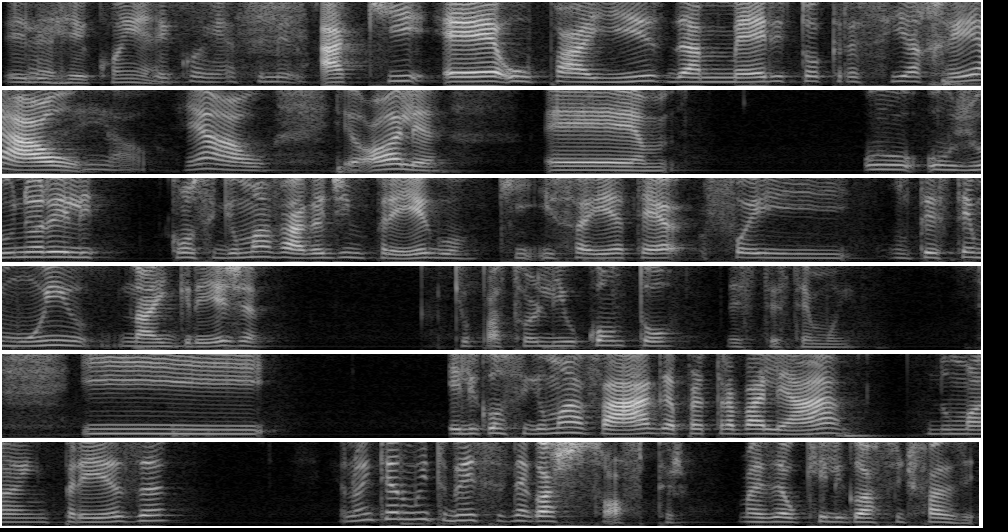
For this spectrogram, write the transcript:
ele é, reconhece. Reconhece mesmo. Aqui é o país da meritocracia real. Real. Real. Eu, olha, é, o, o Júnior, ele conseguiu uma vaga de emprego, que isso aí até foi um testemunho na igreja, que o pastor Lio contou nesse testemunho. E ele conseguiu uma vaga para trabalhar numa empresa. Eu não entendo muito bem esses negócios de software, mas é o que ele gosta de fazer.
